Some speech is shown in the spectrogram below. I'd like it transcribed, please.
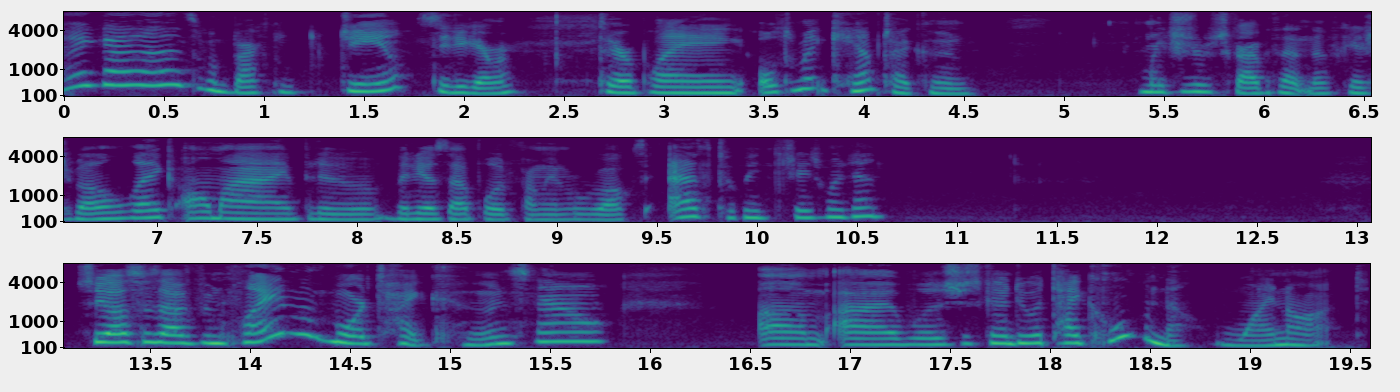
Hey guys, welcome back to CJ Gamer. Today we're playing Ultimate Camp Tycoon. Make sure to subscribe with that notification bell, like all my video videos I upload from Roblox as Toby today's 2010. So y'all, since I've been playing with more tycoons now, um, I was just gonna do a tycoon. Why not?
